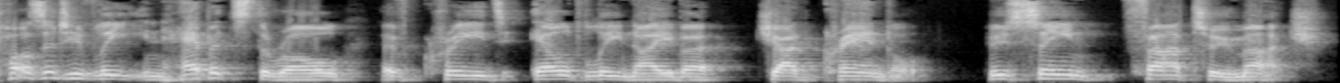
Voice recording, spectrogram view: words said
positively inhabits the role of Creed's elderly neighbour, Judd Crandall, who's seen far too much.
